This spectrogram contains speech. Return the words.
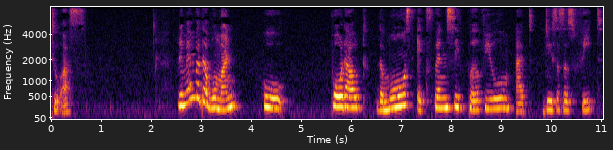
to us. Remember the woman who poured out the most expensive perfume at Jesus' feet?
